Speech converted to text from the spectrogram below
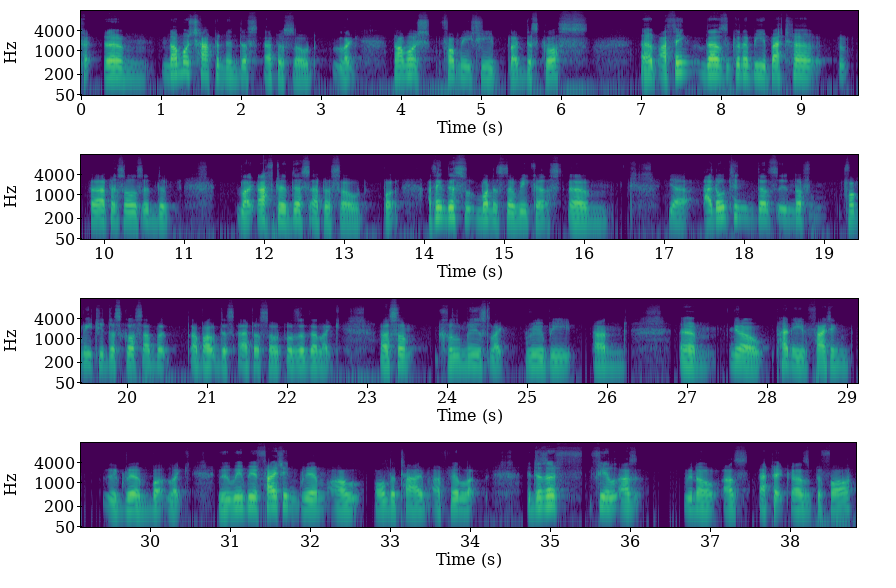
ki- um, not much happened in this episode. Like, not much for me to like discuss. Um, I think there's gonna be better uh, episodes in the like after this episode, but I think this one is the weakest. Um, yeah, I don't think there's enough for me to discuss about about this episode other than like uh, some cool moves like Ruby and um, you know, Penny fighting the Grimm, but like we we be fighting Grimm all all the time. I feel like it doesn't feel as you know as epic as before.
